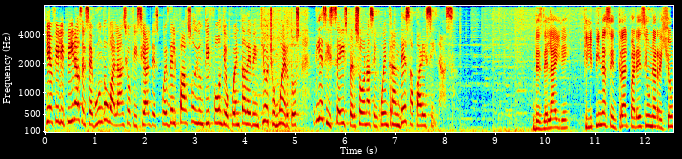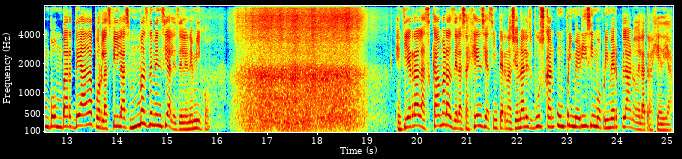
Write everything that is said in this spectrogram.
Y en Filipinas, el segundo balance oficial después del paso de un tifón dio cuenta de 28 muertos, 16 personas se encuentran desaparecidas. Desde el aire, Filipinas Central parece una región bombardeada por las filas más demenciales del enemigo. En tierra, las cámaras de las agencias internacionales buscan un primerísimo primer plano de la tragedia.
